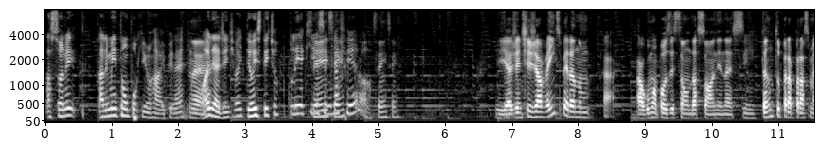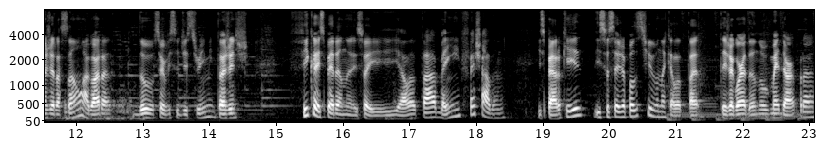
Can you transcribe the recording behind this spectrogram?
a Sony alimentou um pouquinho o hype, né? É. Olha, a gente vai ter o State of Play aqui na Sim, sim. segunda-feira, ó. Sim, sim. E a gente já vem esperando ah, alguma posição da Sony, né? Sim. Tanto para a próxima geração, agora do serviço de streaming. Então a gente fica esperando isso aí. E ela tá bem fechada, né? Espero que isso seja positivo, né? Que ela tá, esteja guardando o melhor para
